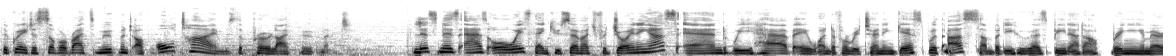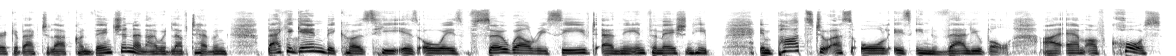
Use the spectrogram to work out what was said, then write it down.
the greatest civil rights movement of all times, the pro life movement. Listeners, as always, thank you so much for joining us. And we have a wonderful returning guest with us, somebody who has been at our Bringing America Back to Life convention. And I would love to have him back again because he is always so well received and the information he imparts to us all is invaluable. I am, of course,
